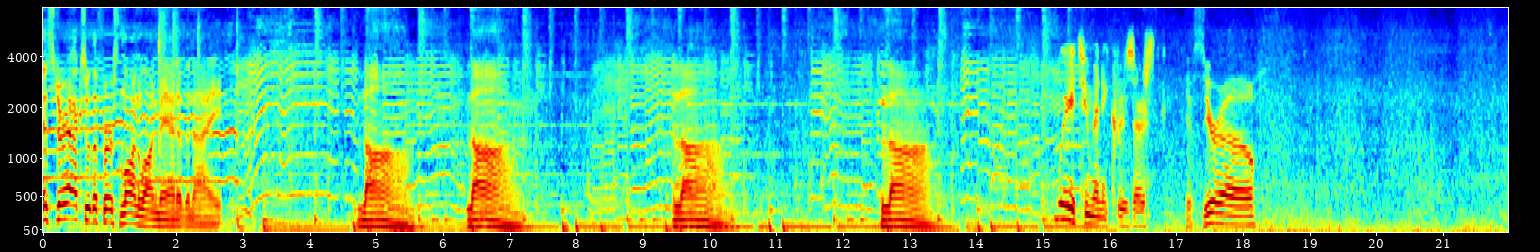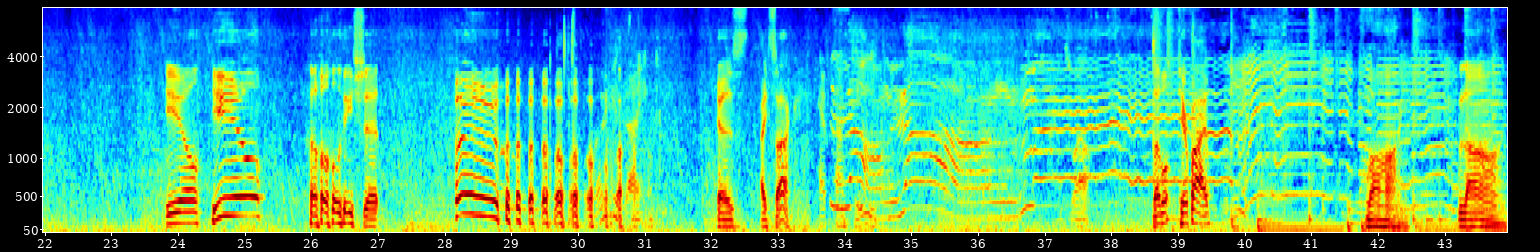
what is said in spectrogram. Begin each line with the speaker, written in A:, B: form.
A: Mr. X with the first long, long man of the night. Long, long, long, long.
B: Way too many cruisers.
A: Give zero. Heal, heal. Holy shit. Boo!
C: Why are you dying?
A: Because I suck.
C: Have time to eat as.
A: Level tier five. Long, long,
